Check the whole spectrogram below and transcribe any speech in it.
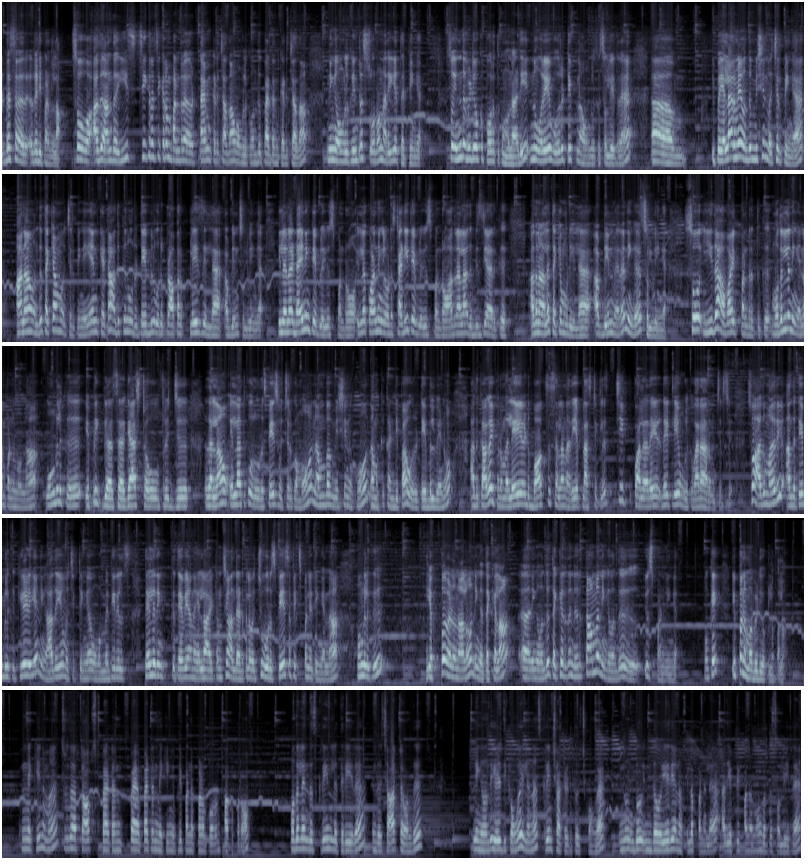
ட்ரெஸ்ஸை ரெடி பண்ணலாம். ஸோ அது அந்த ஈஸ் சீக்கிரம் சீக்கிரம் பண்ணுற டைம் கிடைச்சாதான் உங்களுக்கு வந்து பேட்டர்ன் கிடைச்சாதான் நீங்கள் உங்களுக்கு இன்ட்ரெஸ்ட் வரும் நிறைய தைப்பீங்க. ஸோ இந்த வீடியோவுக்கு போகிறதுக்கு முன்னாடி இன்னும் ஒரே ஒரு டிப் நான் உங்களுக்கு சொல்லிடுறேன். இப்போ எல்லாருமே வந்து மிஷின் வச்சுருப்பீங்க. ஆனால் வந்து தைக்காமல் வச்சுருப்பீங்க. ஏன்னு கேட்டால் அதுக்குன்னு ஒரு டேபிள் ஒரு ப்ராப்பர் பிளேஸ் இல்லை அப்படின்னு சொல்லுவீங்க. இல்லைன்னா டைனிங் டேபிளை யூஸ் பண்ணுறோம் இல்லை குழந்தைங்களோட ஸ்டடி டேபிளை யூஸ் பண்ணுறோம் அதனால் அது பிஸியாக இருக்குது அதனால் தைக்க முடியல அப்படின்னு வேற நீங்கள் சொல்லுவீங்க. ஸோ இதை அவாய்ட் பண்ணுறதுக்கு முதல்ல நீங்கள் என்ன பண்ணணும்னா உங்களுக்கு எப்படி கேஸ் கேஸ் ஸ்டவ் ஃப்ரிட்ஜு இதெல்லாம் எல்லாத்துக்கும் ஒரு ஒரு ஸ்பேஸ் வச்சுருக்கோமோ நம்ம மிஷினுக்கும் நமக்கு கண்டிப்பாக ஒரு டேபிள் வேணும். அதுக்காக இப்போ நம்ம லேயர்டு பாக்ஸஸ் எல்லாம் நிறைய பிளாஸ்டிக்கில் சீப் குவால ரே ரேட்லேயே உங்களுக்கு வர ஆரம்பிச்சிருச்சு. ஸோ அது மாதிரி அந்த டேபிளுக்கு கீழேயே நீங்கள் அதையும் வச்சுக்கிட்டீங்க. உங்கள் மெட்டீரியல்ஸ் டெய்லரிங்க்கு தேவையான எல்லா ஐட்டம்ஸையும் அந்த இடத்துல வச்சு ஒரு ஸ்பேஸை ஃபிக்ஸ் பண்ணிட்டீங்கன்னா உங்களுக்கு எப்போ வேணும்னாலும் நீங்கள் தைக்கலாம். நீங்கள் வந்து தைக்கிறத நிறுத்தாமல் நீங்கள் வந்து யூஸ் பண்ணுவீங்க. ஓகே? இப்போ நம்ம வீடியோக்குள்ளே போகலாம் இன்றைக்கி நம்ம சுடிதார் டாப்ஸ் பேட்டர்ன் பே பேட்டர்ன் மேக்கிங் எப்படி பண்ண பண்ண போகிறோம்னு பார்க்க போகிறோம் முதல்ல இந்த ஸ்க்ரீனில் தெரிகிற இந்த சார்ட்டை வந்து நீங்கள் வந்து எழுதிக்கோங்க. இல்லைன்னா ஸ்க்ரீன்ஷாட் எடுத்து வச்சுக்கோங்க. இன்னும் இந்த இந்த ஏரியா நான் ஃபில்அப் பண்ணலை. அது எப்படி பண்ணணுங்கிறத சொல்லிடுறேன்.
